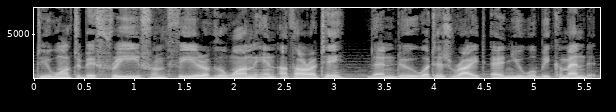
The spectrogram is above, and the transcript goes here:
Do you want to be free from fear of the one in authority? Then do what is right, and you will be commended.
